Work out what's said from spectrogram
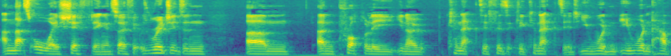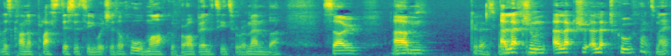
and that's always shifting. And so, if it was rigid and um, and properly, you know, connected, physically connected, you wouldn't you wouldn't have this kind of plasticity, which is a hallmark of our ability to remember. So, um, electron, electri- electrical. Thanks, mate.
